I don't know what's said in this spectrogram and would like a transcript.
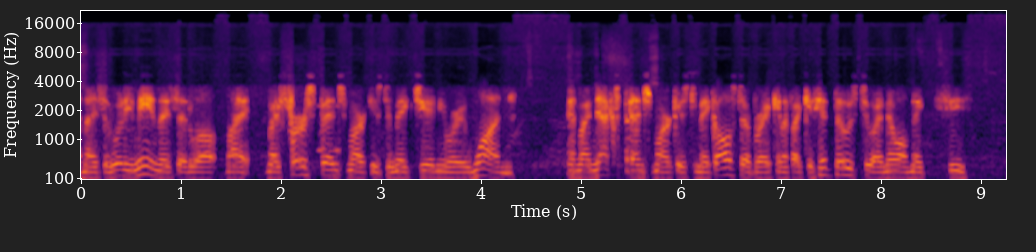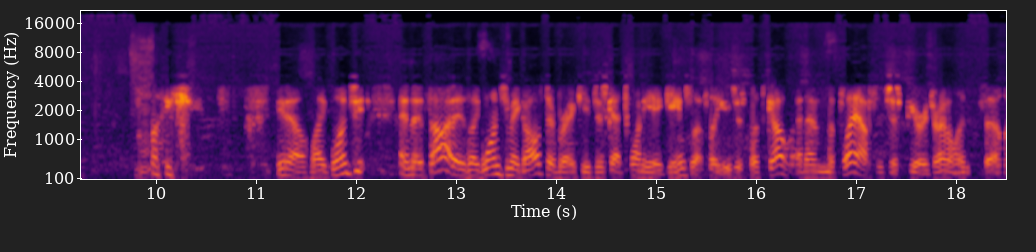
and I said, "What do you mean?" They said, "Well, my my first benchmark is to make January one, and my next benchmark is to make All Star break, and if I could hit those two, I know I'll make the season." like, you know, like once you and the thought is like once you make All Star break, you've just got 28 games left. Like you just let's go, and then the playoffs is just pure adrenaline. So,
